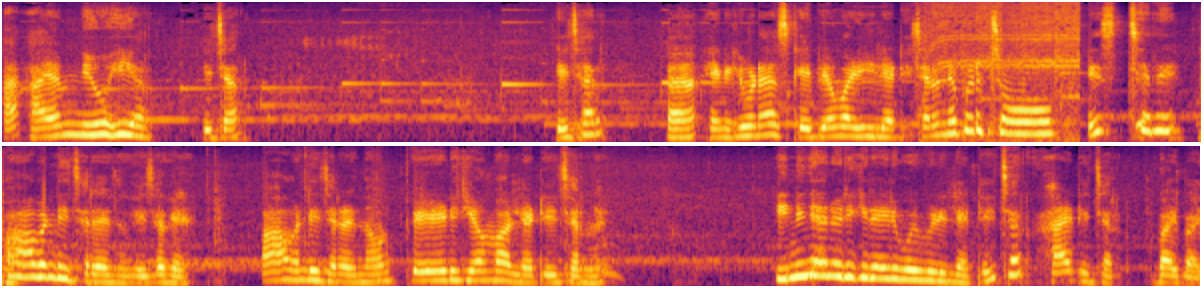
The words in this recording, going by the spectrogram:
I, I am new here teacher. Teacher എനിക്കിവിടെ എസ്കേപ്പ് ചെയ്യാൻ വഴിയില്ല ടീച്ചർ എന്നെ പിടിച്ചോ ചെറിയ പാവൻ ടീച്ചറായിരുന്നു ടീച്ചറൊക്കെ പാവൻ ടീച്ചറായിരുന്നു നമ്മൾ പേടിക്കാൻ പാടില്ല ടീച്ചറിന് ഇനി ഞാൻ ഒരിക്കലും അതിൽ പോയി വിടില്ല teacher hi teacher bye bye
